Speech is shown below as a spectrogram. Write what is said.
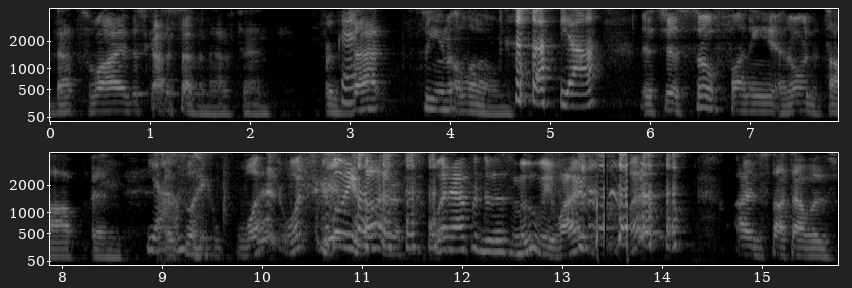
That's why this got a 7 out of 10. For Okay. that scene alone. yeah. it's just so funny and over the top and Yeah. it's like what? What's going on? what happened to this movie? Why what? I just thought that was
